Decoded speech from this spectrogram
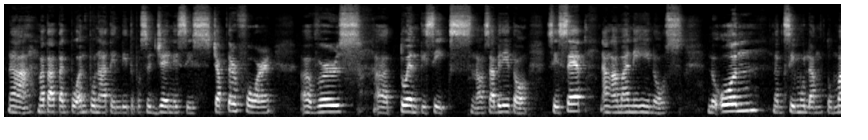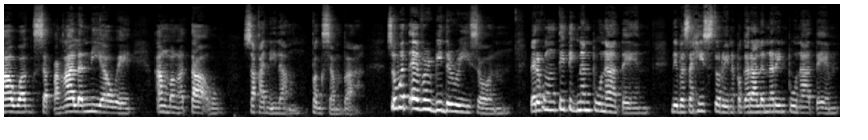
na matatagpuan po natin dito po sa Genesis chapter 4 uh, verse uh, 26 no sabi dito si Seth ang ama ni Enos noon nagsimulang tumawag sa pangalan ni Yahweh ang mga tao sa kanilang pagsamba. So whatever be the reason, pero kung titignan po natin, 'di ba sa history na pag-aralan na rin po natin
